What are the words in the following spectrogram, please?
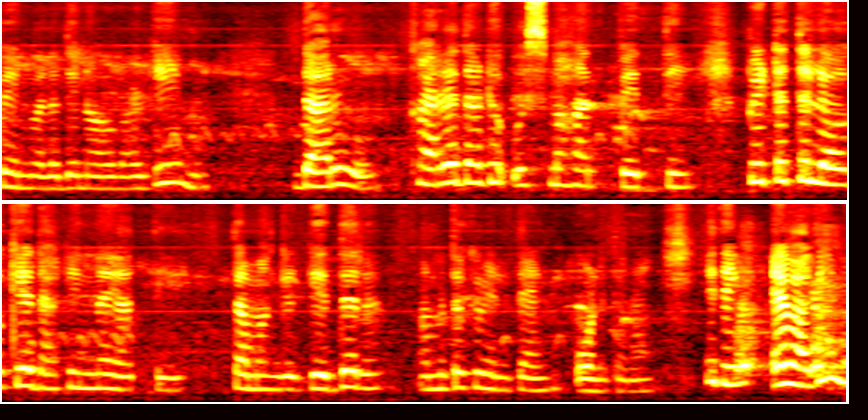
පෙන්වලා දෙනවා වගේම දරුවෝ කරදඩු උස්මහත් වෙද්දි පිටත ලෝකය දකින්න යද්දී තමන්ගේ ගෙදර අමතක වෙන තැන් ඕන තරම්. ඉතින් ඒ වගේම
